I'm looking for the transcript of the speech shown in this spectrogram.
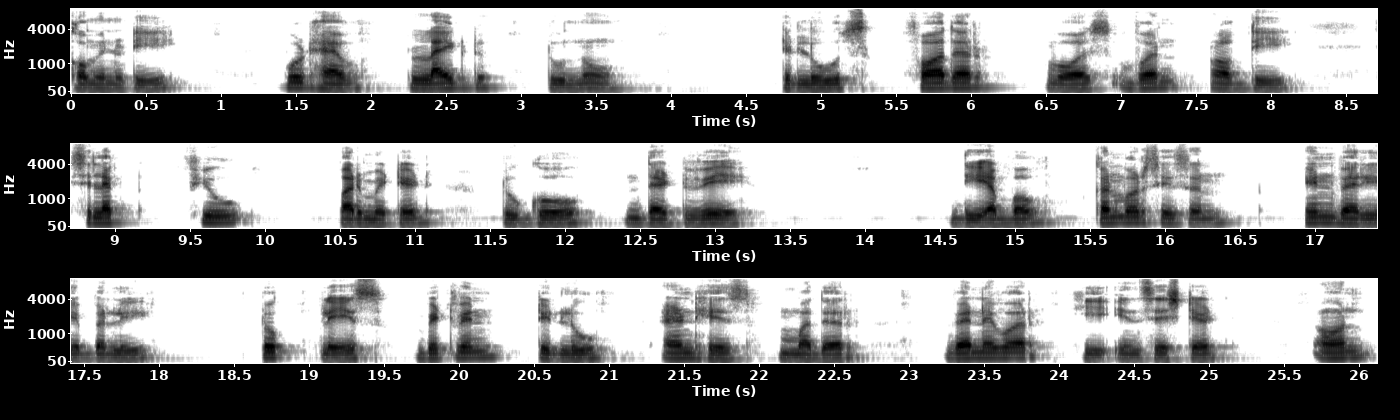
community would have liked to know. Tillu's father was one of the select few permitted to go that way. The above conversation invariably took place between Tillu and his mother whenever he insisted on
